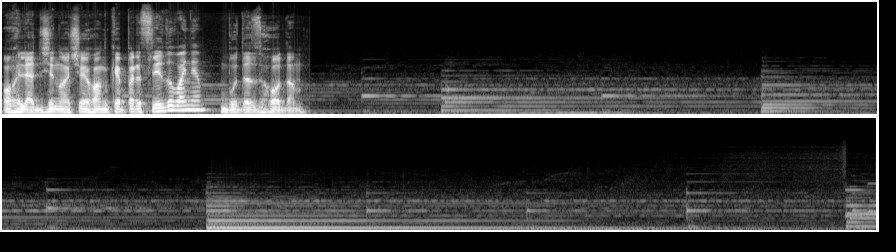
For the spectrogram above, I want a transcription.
Огляд жіночої гонки переслідування буде згодом. Thank you.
